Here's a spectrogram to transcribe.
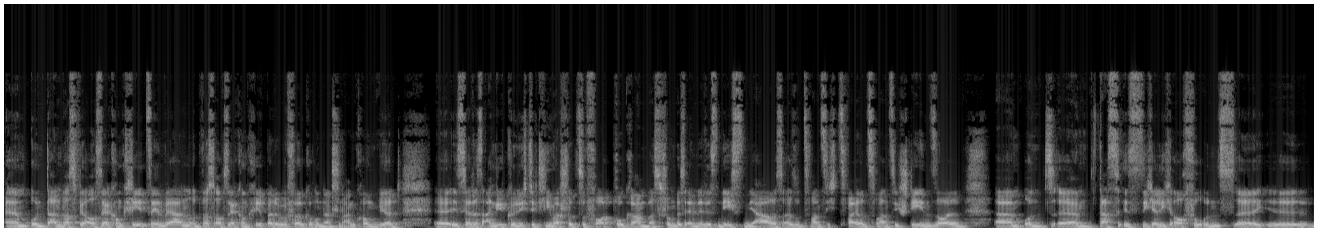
Ähm, und dann, was wir auch sehr konkret sehen werden und was auch sehr konkret bei der Bevölkerung dann schon ankommen wird, äh, ist ja das angekündigte Klimaschutz-Sofortprogramm, was schon bis Ende des nächsten Jahres, also 2022, stehen soll. Ähm, und ähm, das ist sicherlich auch für uns äh, äh,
